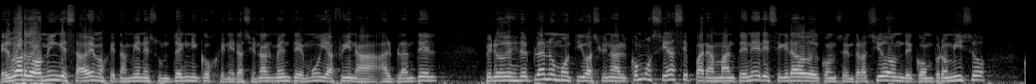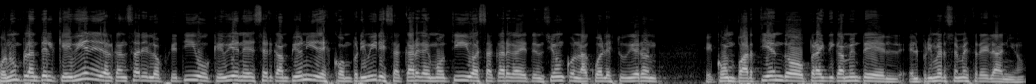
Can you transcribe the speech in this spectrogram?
Eduardo Domínguez sabemos que también es un técnico generacionalmente muy afín al plantel, pero desde el plano motivacional, ¿cómo se hace para mantener ese grado de concentración, de compromiso? con un plantel que viene de alcanzar el objetivo, que viene de ser campeón y descomprimir esa carga emotiva, esa carga de tensión con la cual estuvieron eh, compartiendo prácticamente el, primer semestre del año?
